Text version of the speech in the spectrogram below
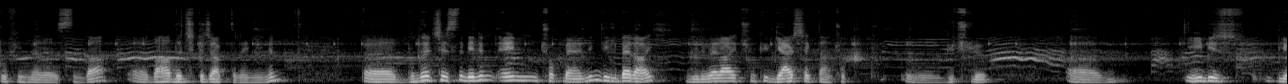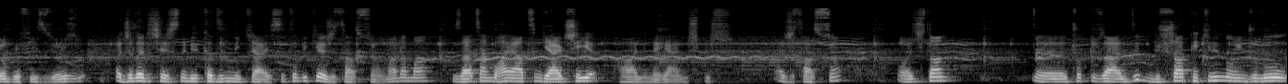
bu filmler arasında. Ee, daha da çıkacaktır eminim. Ee, bunlar içerisinde benim en çok beğendiğim Dilberay. Dilberay çünkü gerçekten çok e, güçlü. İyi bir biyografi izliyoruz. Acılar içerisinde bir kadının hikayesi. Tabii ki ajitasyon var ama zaten bu hayatın gerçeği haline gelmiş bir ajitasyon. O açıdan e, çok güzeldi. Büşra Pekin'in oyunculuğu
